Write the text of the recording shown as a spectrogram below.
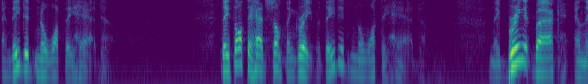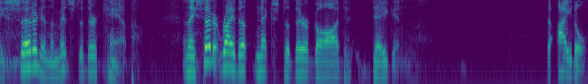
and they didn't know what they had. They thought they had something great, but they didn't know what they had. And they bring it back, and they set it in the midst of their camp. And they set it right up next to their god, Dagon, the idol.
